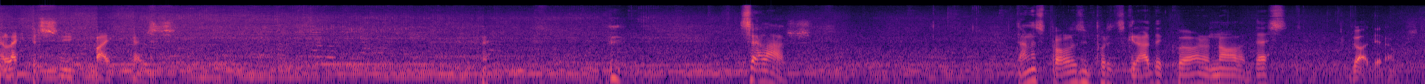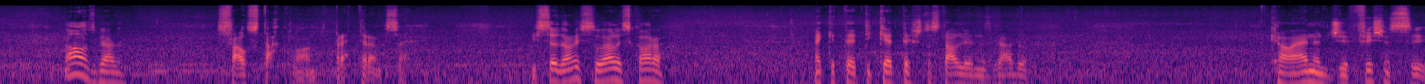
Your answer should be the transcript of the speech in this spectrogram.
Električni bajk, kažeš. Sve lažeš. Danas prolazim pored zgrade koja je ono nova, 10 godina možda. Nova zgrada sva u staklu, ono, preterano sve. I sad oni su uveli skoro neke te etikete što stavljaju na zgradu kao energy efficiency,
